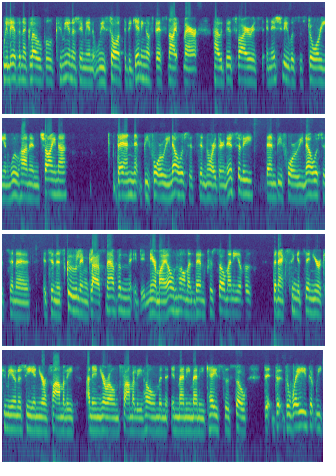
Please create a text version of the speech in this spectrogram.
we live in a global community. I mean, we saw at the beginning of this nightmare how this virus initially was a story in Wuhan in China. Then, before we know it, it's in northern Italy. Then, before we know it, it's in a it's in a school in Glasnevin near my own home. And then, for so many of us, the next thing it's in your community, in your family, and in your own family home in, in many, many cases. So the, the, the way that we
